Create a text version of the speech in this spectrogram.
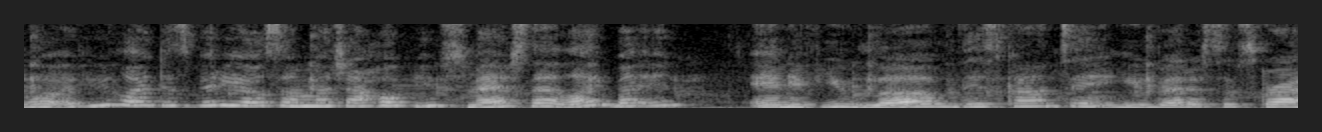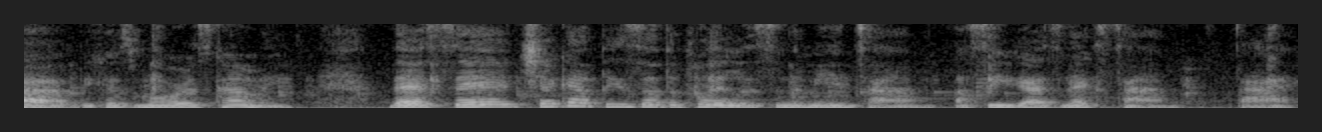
Well, if you like this video so much, I hope you smash that like button. And if you love this content, you better subscribe because more is coming. That said, check out these other playlists in the meantime. I'll see you guys next time. Bye.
